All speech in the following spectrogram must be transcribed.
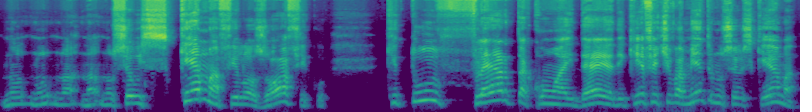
no, no, no, no seu esquema filosófico que tu flerta com a ideia de que, efetivamente, no seu esquema,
